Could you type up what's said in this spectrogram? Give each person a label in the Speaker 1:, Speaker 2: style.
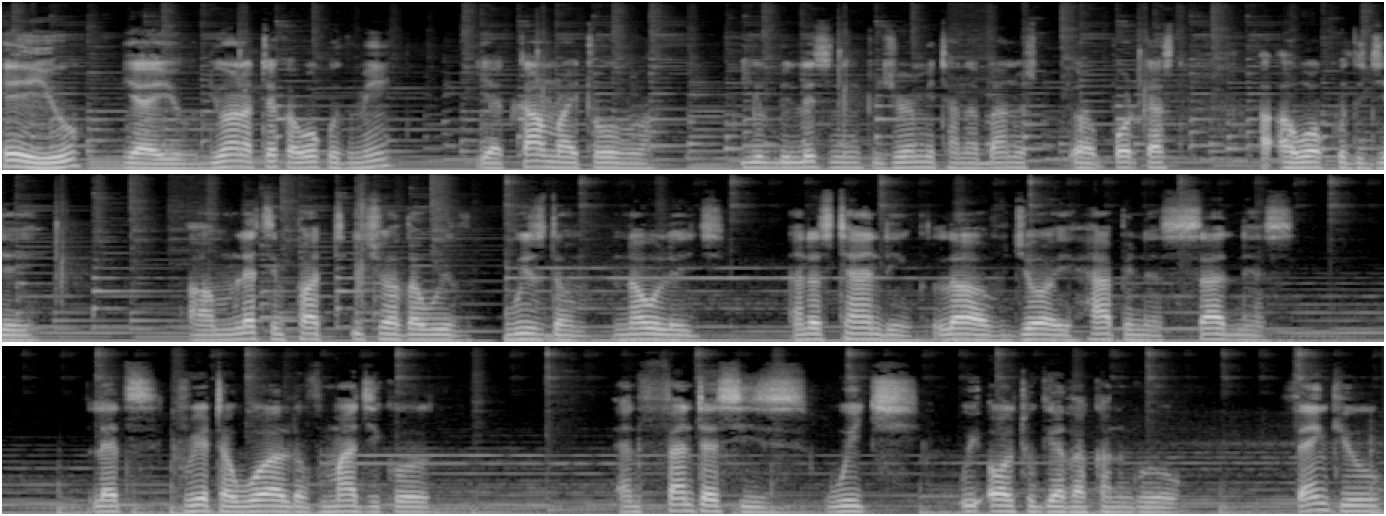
Speaker 1: Hey, you, yeah, you, do you want to take a walk with me? Yeah, come right over. You'll be listening to Jeremy Tanabano's uh, podcast, a-, a Walk with Jay. Um, let's impart each other with wisdom, knowledge, understanding, love, joy, happiness, sadness. Let's create a world of magical and fantasies which we all together can grow. Thank you.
